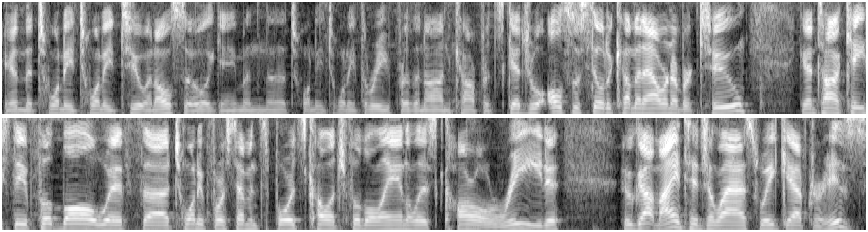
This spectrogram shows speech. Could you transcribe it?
in the 2022 and also a game in uh, 2023 for the non conference schedule. Also, still to come in hour number two, going to talk K State football with 24 7 sports college football analyst Carl Reed, who got my attention last week after his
